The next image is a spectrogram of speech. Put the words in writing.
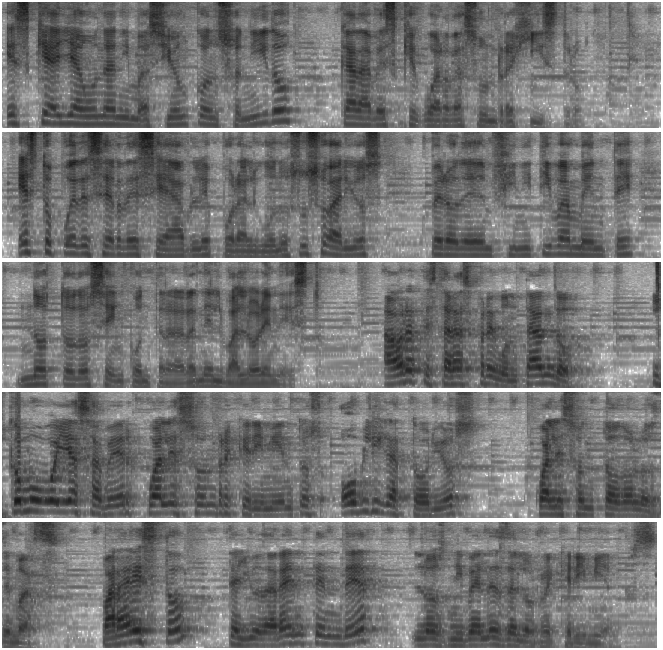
es que haya una animación con sonido cada vez que guardas un registro. Esto puede ser deseable por algunos usuarios, pero definitivamente no todos se encontrarán el valor en esto. Ahora te estarás preguntando, ¿y cómo voy a saber cuáles son requerimientos obligatorios, cuáles son todos los demás? Para esto te ayudará a entender los niveles de los requerimientos.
